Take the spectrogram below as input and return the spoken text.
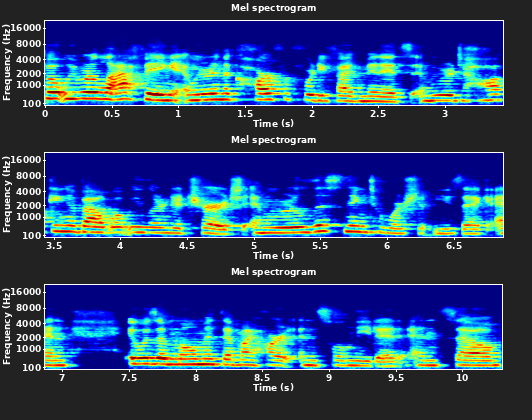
but we were laughing and we were in the car for 45 minutes and we were talking about what we learned at church and we were listening to worship music and it was a moment that my heart and soul needed and so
